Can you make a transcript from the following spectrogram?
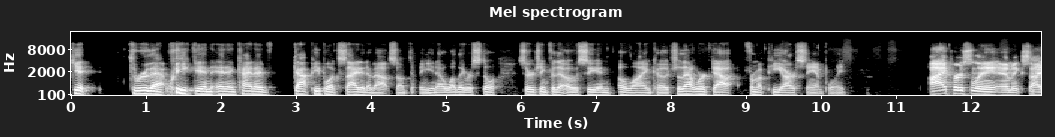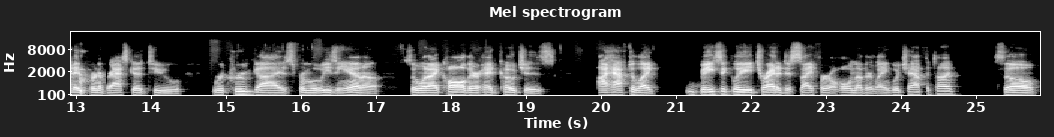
get through that week and and, and kind of got people excited about something, you know, while they were still searching for the OC and O line coach. So that worked out from a PR standpoint. I personally am excited for Nebraska to recruit guys from Louisiana. So when I call their head coaches, I have to like basically try to decipher a whole nother language half the time. So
